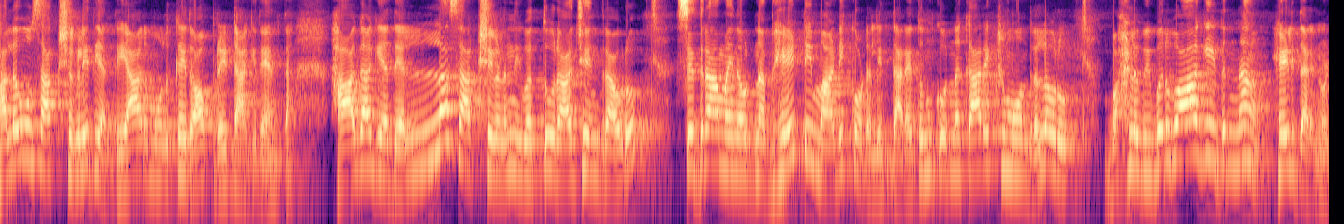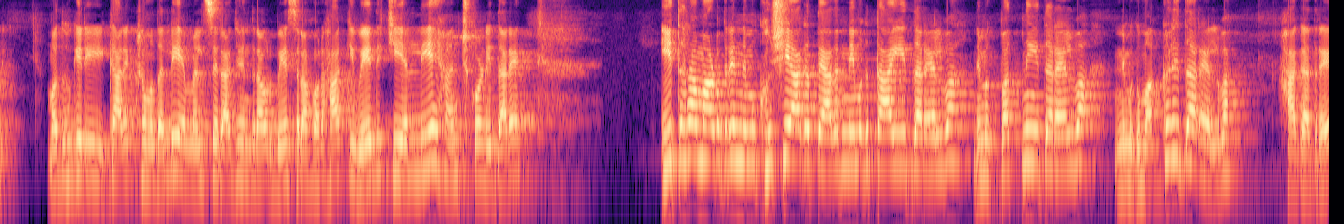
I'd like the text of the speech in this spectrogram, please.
ಹಲವು ಸಾಕ್ಷ್ಯಗಳಿದೆಯಂತೆ. ಯಾರ ಮೂಲಕ ಇದು ಆಪರೇಟ್ ಆಗಿದೆ ಅಂತ. ಹಾಗಾಗಿ ಅದೆಲ್ಲ ಸಾಕ್ಷ್ಯಗಳನ್ನು ಇವತ್ತು ರಾಜೇಂದ್ರ ಅವರು ಸಿದ್ದರಾಮಯ್ಯನವ್ರನ್ನ ಭೇಟಿ ಮಾಡಿ ಕೊಡಲಿದ್ದಾರೆ. ತುಮಕೂರಿನ ಕಾರ್ಯಕ್ರಮವೊಂದರಲ್ಲಿ ಅವರು ಬಹಳ ವಿವರವಾಗಿ ಇದನ್ನು ಹೇಳಿದ್ದಾರೆ ನೋಡಿ. ಮಧುಗಿರಿ ಕಾರ್ಯಕ್ರಮದಲ್ಲಿ ಎಂ ಎಲ್ ಸಿ ರಾಜೇಂದ್ರ ಅವರು ಬೇಸರ ಹೊರಹಾಕಿ ವೇದಿಕೆಯಲ್ಲಿಯೇ ಹಂಚಿಕೊಂಡಿದ್ದಾರೆ. ಈ ಥರ ಮಾಡೋದ್ರಿಂದ ನಿಮ್ಗೆ ಖುಷಿ ಆಗುತ್ತೆ. ಆದರೆ ನಿಮಗೆ ತಾಯಿ ಇದ್ದಾರೆ ಅಲ್ವಾ? ನಿಮಗೆ ಪತ್ನಿ ಇದ್ದಾರೆ ಅಲ್ವಾ? ನಿಮಗೆ ಮಕ್ಕಳಿದ್ದಾರೆ ಅಲ್ವಾ? ಹಾಗಾದರೆ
